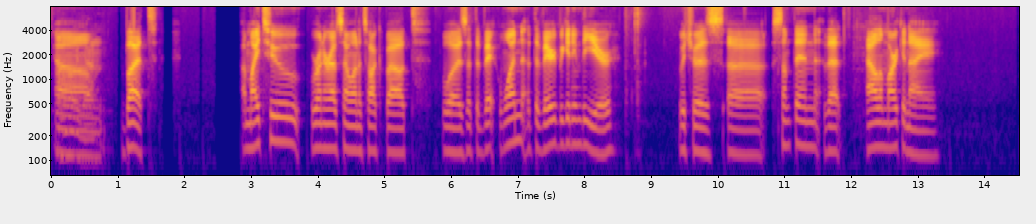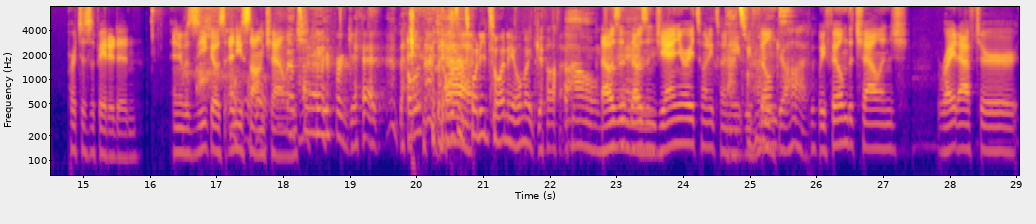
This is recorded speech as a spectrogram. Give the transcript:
Oh, yeah. Um, but uh, my two runner-ups I want to talk about was at the ve- one at the very beginning of the year, which was uh, something that Alan Mark and I participated in, and it was Zico's Any Song Challenge. I forget. That was that Yeah. was in 2020. Oh my god. Oh, That was in, that was in. January 2020. That's we right. filmed god. we filmed the challenge right after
